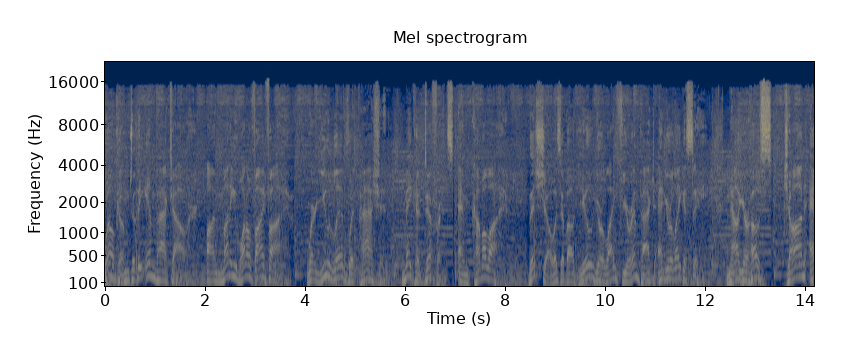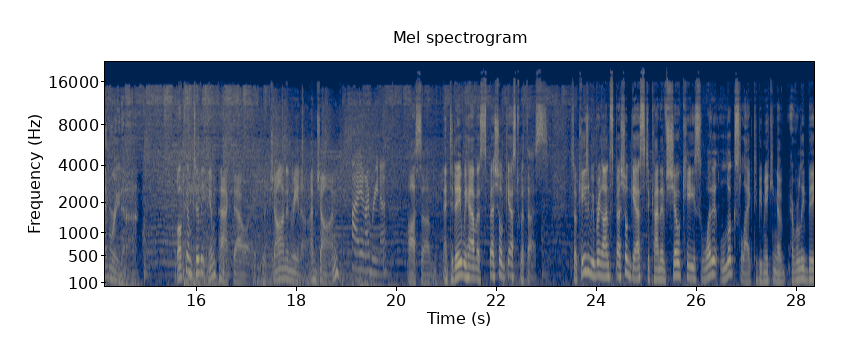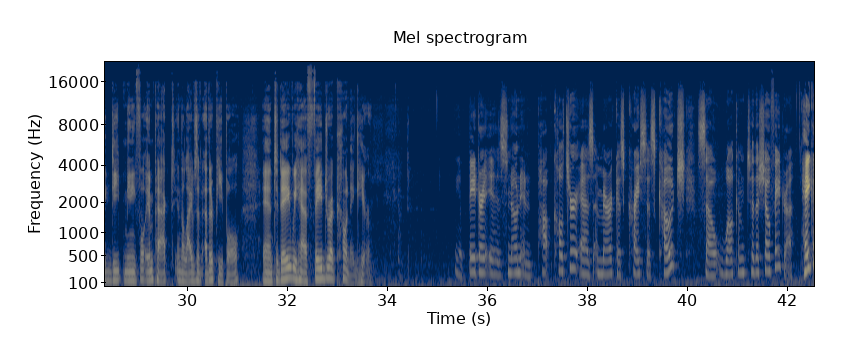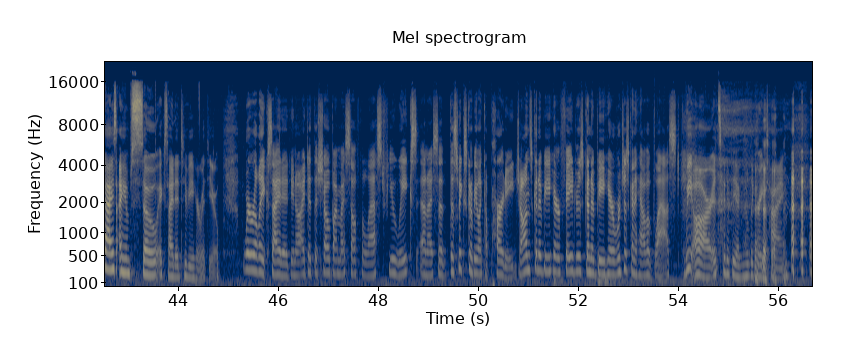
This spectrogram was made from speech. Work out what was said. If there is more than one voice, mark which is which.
Speaker 1: Welcome to the Impact Hour on Money 1055, where you live with passion, make a difference, and come alive. This show is about you, your life, your impact, and your legacy. Now, your hosts, John and Rena.
Speaker 2: Welcome to the Impact Hour with John and Rena. I'm John.
Speaker 3: Hi, and I'm Rena.
Speaker 2: Awesome. And today we have a special guest with us. So occasionally we bring on special guests to kind of showcase what it looks like to be making a, a really big, deep, meaningful impact in the lives of other people. And today we have Faydra Koenig here.
Speaker 3: Faydra is known in pop culture as America's crisis coach. So, welcome to the show, Faydra.
Speaker 4: Hey guys, I am so excited to be here with you.
Speaker 3: We're really excited. You know, I did the show by myself the last few weeks, and I said, this week's going to be like a party. John's going to be here, Faydra's going to be here. We're just going to have a blast.
Speaker 4: We are. It's going to be a really great time.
